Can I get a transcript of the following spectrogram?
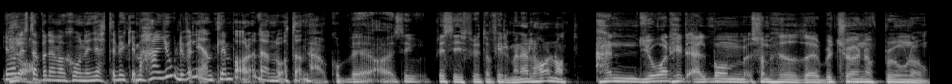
Jag har Ja. lyssnat på den versionen jättemycket, men han gjorde väl egentligen bara den låten? Ja, kom- ja, så- precis förutom filmen. Eller har du något? Han gjorde ett album som heter Return of Bruno.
